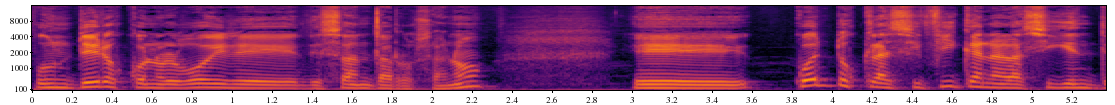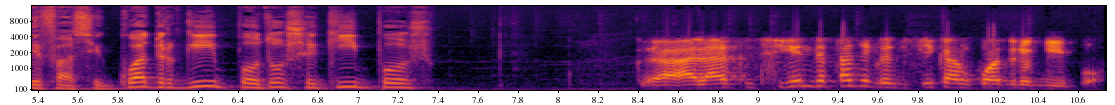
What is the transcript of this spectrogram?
punteros con el Boys de, de Santa Rosa, ¿no? Eh, ¿Cuántos clasifican a la siguiente fase? ¿Cuatro equipos, dos equipos? A la siguiente fase clasifican cuatro equipos.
